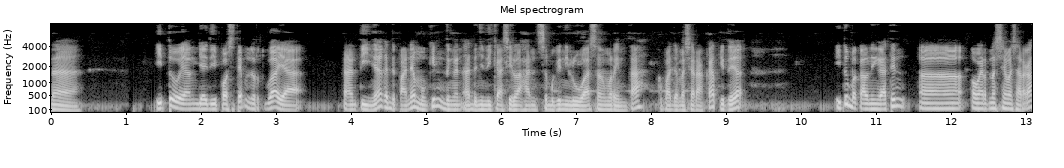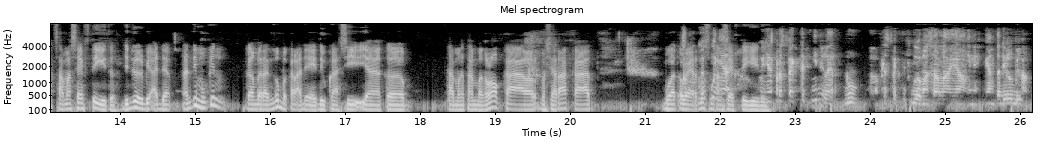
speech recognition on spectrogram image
Nah itu yang jadi positif menurut gua ya nantinya ke depannya mungkin dengan adanya dikasih lahan sebegini luas sama pemerintah kepada masyarakat gitu ya itu bakal ningkatin eh, awarenessnya masyarakat sama safety gitu. Jadi lebih ada nanti mungkin gambaran gue bakal ada edukasi ya ke tambang-tambang lokal masyarakat buat awareness Gua tentang punya- safety gini. punya perspektif gini lah perspektif gua masalah yang ini yang tadi lu bilang.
